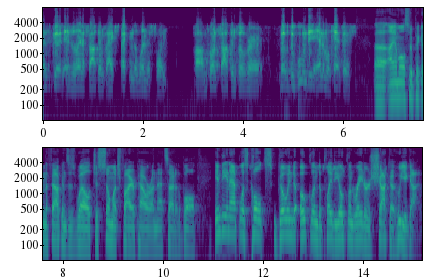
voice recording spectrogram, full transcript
as good as Atlanta Falcons. I expect them to win this one. Um, going Falcons over the, the wounded animal Panthers. Uh, I am also picking the Falcons as well. Just so much firepower on that side of the ball. Indianapolis Colts go into Oakland to play the Oakland Raiders. Shaka, who you got?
